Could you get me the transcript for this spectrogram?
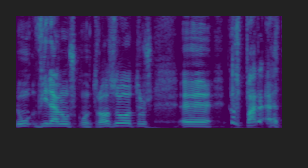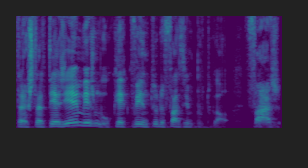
no- virar uns contra os outros. Eh, repara, a estratégia é a mesma. O que é que Ventura faz em Portugal? Faz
